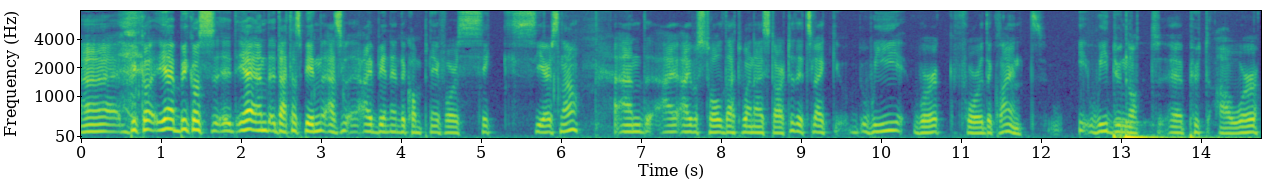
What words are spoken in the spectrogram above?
Uh, because yeah because yeah and that has been as i've been in the company for six years now and I, I was told that when i started it's like we work for the client. We do not uh, put our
